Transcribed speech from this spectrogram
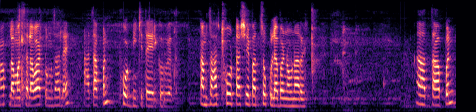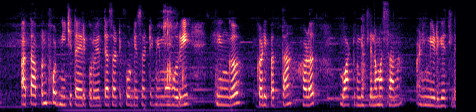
आपला मसाला वाटून झाला आहे आता आपण फोडणीची तयारी करूयात. आमचा हा छोटा शेपात चकुल्या बनवणार आहे. आता आपण आता आपण फोडणीची तयारी करूयात. त्यासाठी फोडणीसाठी मी मोहरी हिंग कढीपत्ता हळद वाटून घेतलेला मसाला आणि मीठ घेतले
